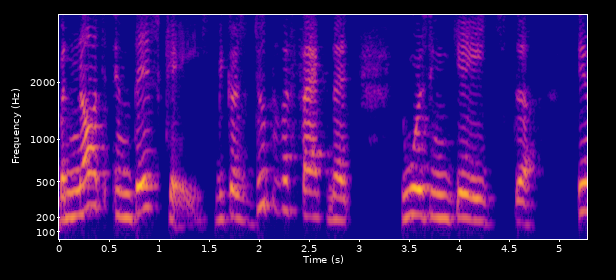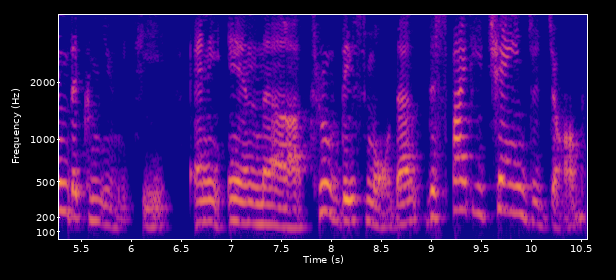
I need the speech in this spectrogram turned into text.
but not in this case, because due to the fact that he was engaged in the community and in uh, through this model, despite he changed the job,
